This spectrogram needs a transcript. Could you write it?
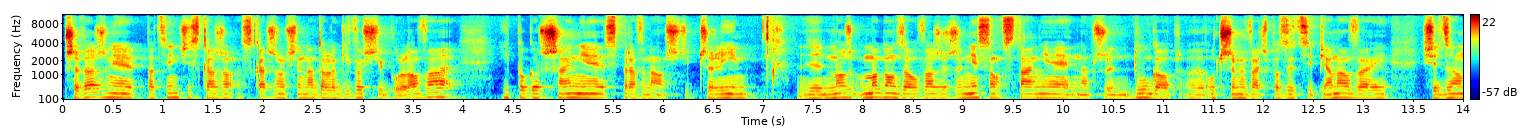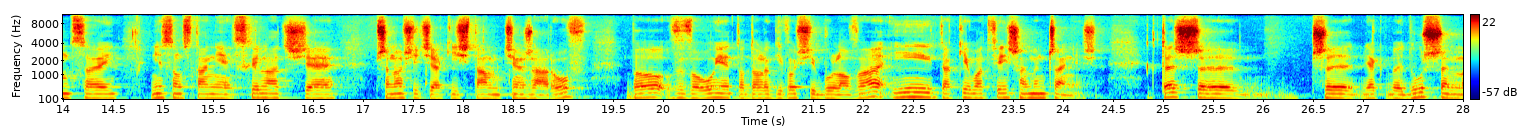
Przeważnie pacjenci skarżą, skarżą się na dolegliwości bólowe i pogorszenie sprawności, czyli y, mo mogą zauważyć, że nie są w stanie na przykład długo y, utrzymywać pozycji pionowej, siedzącej, nie są w stanie schylać się, przenosić jakichś tam ciężarów, bo wywołuje to dolegliwości bólowe i takie łatwiejsze męczenie się. Też y, przy jakby dłuższym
